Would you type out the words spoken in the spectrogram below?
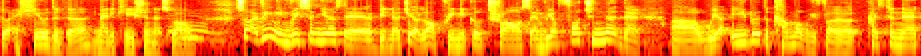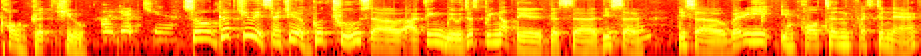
to adhere to the medication as well. Mm. So I think in recent years there have been actually a lot of clinical trials, and we are fortunate that uh, we are able to come up with a questionnaire called GERD-Q. Oh, GERD-Q. So GERD-Q is actually a good tool. Uh, I think we will just bring up the this uh, this. Uh, this uh, very important questionnaire.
